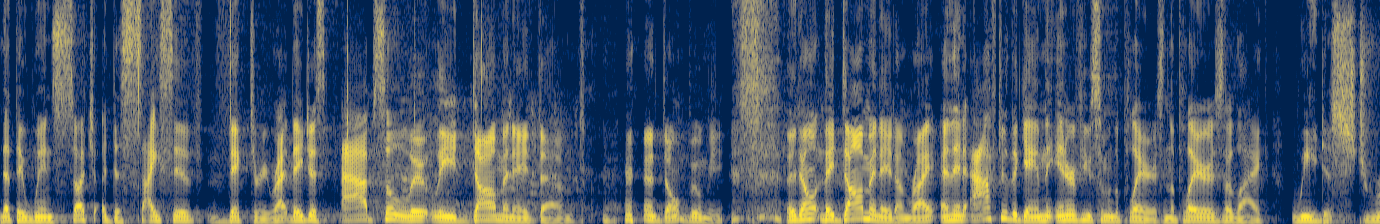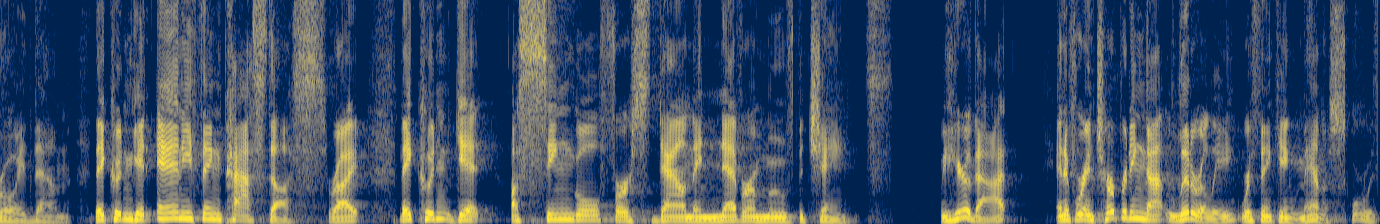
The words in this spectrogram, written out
that they win such a decisive victory, right? They just absolutely dominate them. don't boo me. They don't they dominate them, right? And then after the game they interview some of the players and the players are like, "We destroyed them. They couldn't get anything past us, right? They couldn't get a single first down. They never moved the chains." We hear that and if we're interpreting that literally, we're thinking, man, the score was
